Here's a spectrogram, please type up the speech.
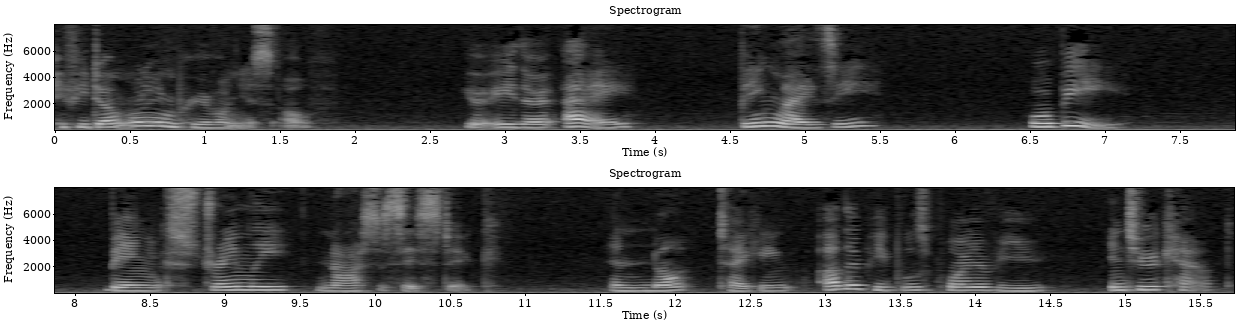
if you don't want to improve on yourself, you're either A, being lazy, or B, being extremely narcissistic and not taking other people's point of view into account.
